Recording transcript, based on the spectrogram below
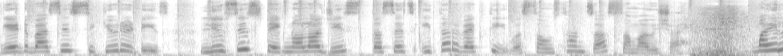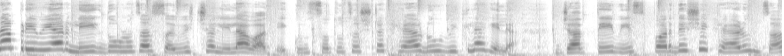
Gate Basis Securities Lucis Technologies तसेच इतर व्यक्ती व संस्थांचा समावेश आहे. महिला प्रीमियर लीग दोन हजार सव्वीसच्या लिलावात एकूण सदुसष्ट खेळाडू विकल्या गेल्या ज्यात तेवीस परदेशी खेळाडूंचा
